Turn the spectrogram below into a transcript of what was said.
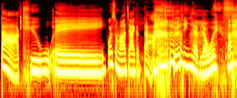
大 Q&A，为什么要加一个大？觉得听起来比较威风。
